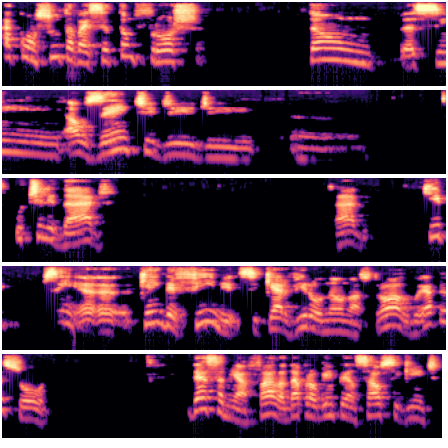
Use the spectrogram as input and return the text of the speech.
A consulta vai ser tão frouxa, tão assim ausente de, de uh, utilidade sabe? Que, sim, é, quem define se quer vir ou não no astrólogo é a pessoa. Dessa minha fala, dá para alguém pensar o seguinte:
